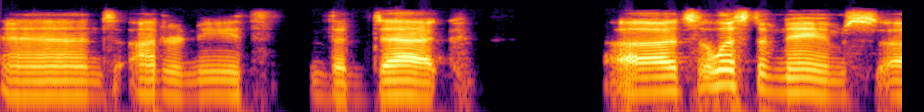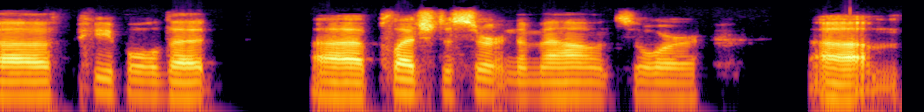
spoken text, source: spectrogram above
and underneath the deck. Uh, it's a list of names of people that uh, pledged a certain amount or um,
